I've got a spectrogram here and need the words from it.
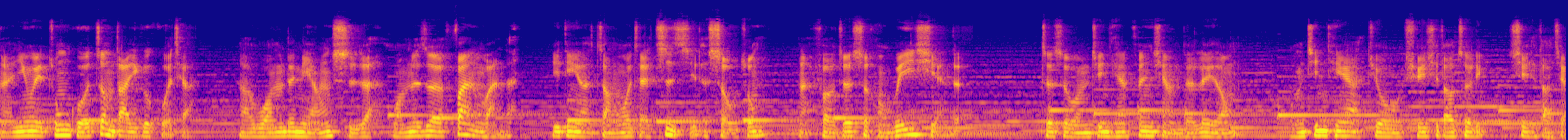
啊。因为中国这么大一个国家啊，我们的粮食啊，我们的这饭碗呢，一定要掌握在自己的手中。啊，否则是很危险的。这是我们今天分享的内容。我们今天啊就学习到这里，谢谢大家。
